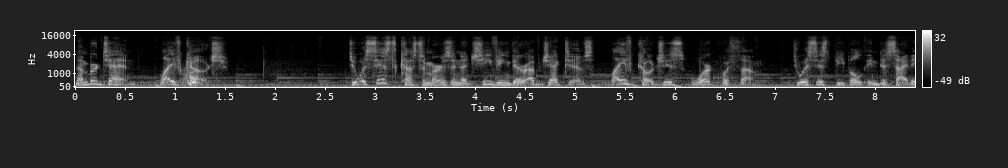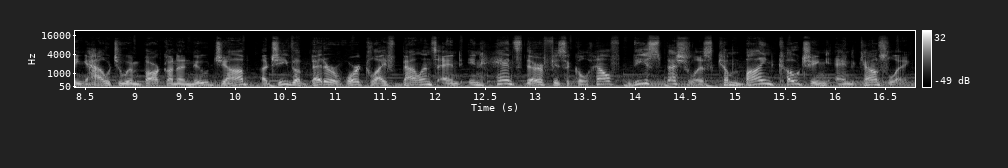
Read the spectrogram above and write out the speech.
Number 10. Life Coach To assist customers in achieving their objectives, life coaches work with them to assist people in deciding how to embark on a new job, achieve a better work life balance, and enhance their physical health, these specialists combine coaching and counseling.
